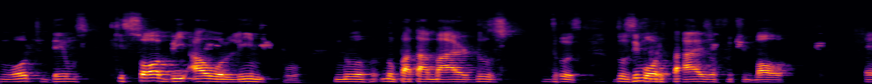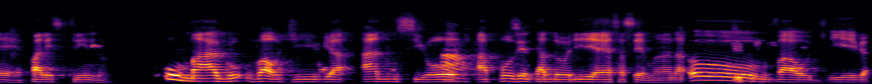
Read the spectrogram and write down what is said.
um outro Deus que sobe ao Olimpo no, no patamar dos, dos, dos imortais do futebol é, palestrino. O mago Valdívia anunciou Ah. aposentadoria essa semana. Ô, Valdívia.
